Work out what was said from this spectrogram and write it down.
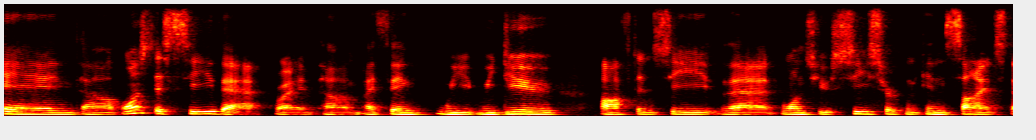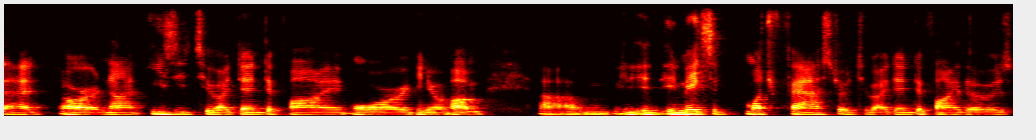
And uh, once they see that, right, I think we we do often see that once you see certain insights that are not easy to identify or you know um, um, it, it makes it much faster to identify those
